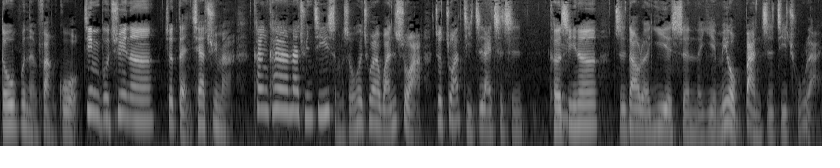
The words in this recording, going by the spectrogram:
都不能放过。进不去呢，就等下去嘛，看看那群鸡什么时候会出来玩耍，就抓几只来吃吃。可惜呢，直到了夜深了，也没有半只鸡出来。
